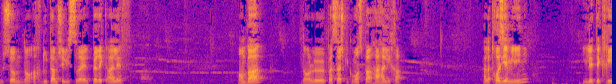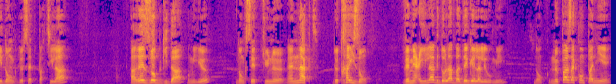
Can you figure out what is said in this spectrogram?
Nous sommes dans Achdutam chez l'Israël, Perek Aleph. En bas, dans le passage qui commence par Hahalicha. À la troisième ligne, il est écrit donc de cette partie-là, Arezob Gida au milieu, donc c'est un acte de trahison, donc ne pas accompagner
